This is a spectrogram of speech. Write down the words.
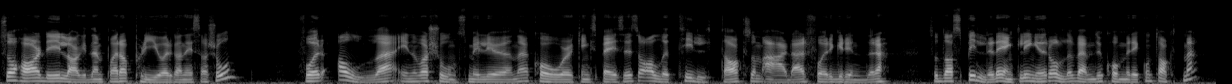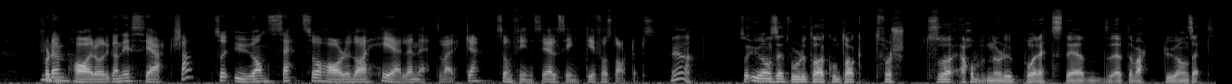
så har de lagd en paraplyorganisasjon for alle innovasjonsmiljøene, co-working spaces og alle tiltak som er der for gründere. Så da spiller det egentlig ingen rolle hvem du kommer i kontakt med, for de har organisert seg. Så uansett så har du da hele nettverket som fins i Helsinki for startups. Ja. Så uansett hvor du tar kontakt først, så havner du på rett sted etter hvert uansett?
